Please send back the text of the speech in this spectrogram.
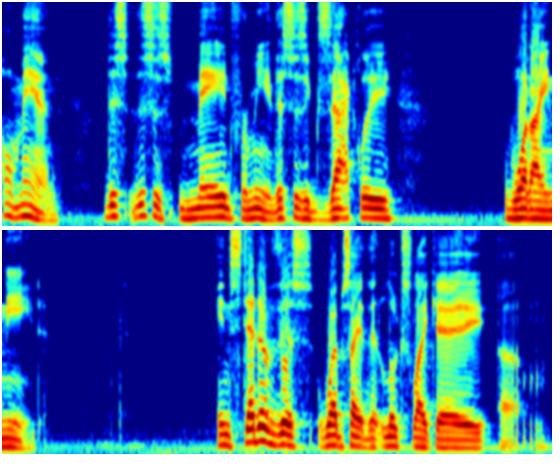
"Oh man, this this is made for me. This is exactly what I need." instead of this website that looks like a um,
